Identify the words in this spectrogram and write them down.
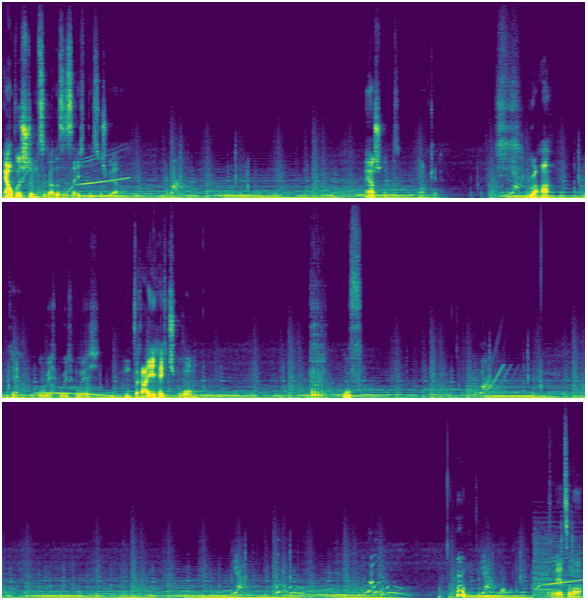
Ja, obwohl es stimmt sogar. Das ist echt nicht so schwer. Ja, stimmt. Okay. Ja. Okay. Ruhig, ruhig, ruhig. Ein 3 Hechtsprung. Uff. Jetzt aber.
